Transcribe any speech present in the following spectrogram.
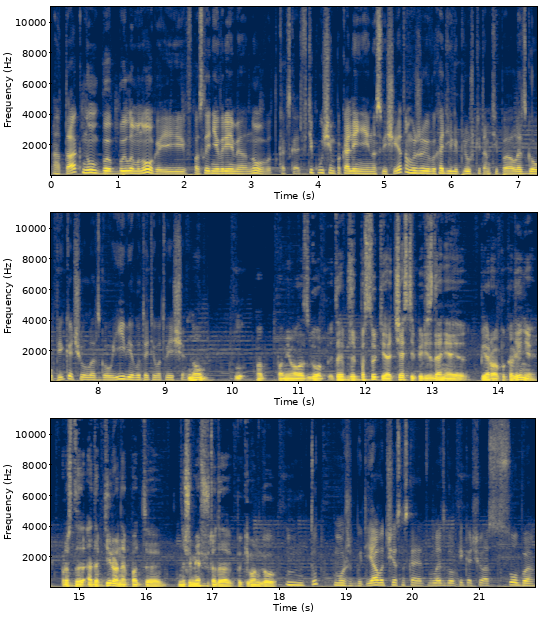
А так, ну, было много. И в последнее время, ну, вот, как сказать, в текущем поколении на свече там уже выходили плюшки, там, типа Let's Go Pikachu, Let's Go Eevee, вот эти вот вещи. Ну, помимо Let's Go, это же, по сути, отчасти переиздание первого поколения, просто адаптировано под э, нашумевшую тогда Pokemon Go. Тут может быть. Я вот, честно сказать, в Let's Go Pikachu особо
